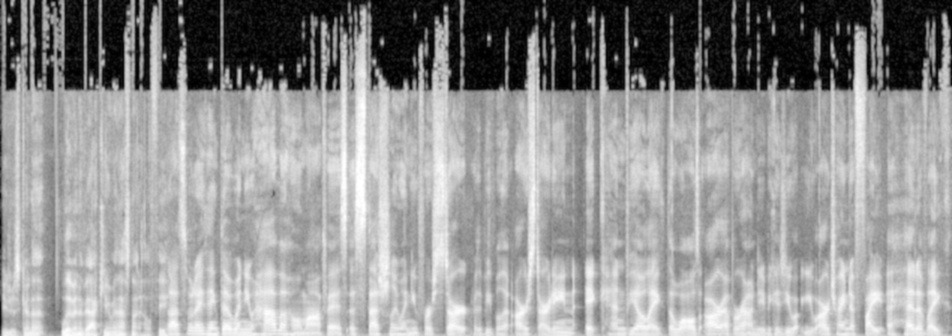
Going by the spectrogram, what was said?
you're just gonna live in a vacuum, and that's not healthy. That's what I think that when you have a home office, especially when you first start, for the people that are starting, it can feel like the walls are up around you because you you are trying to fight ahead of like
